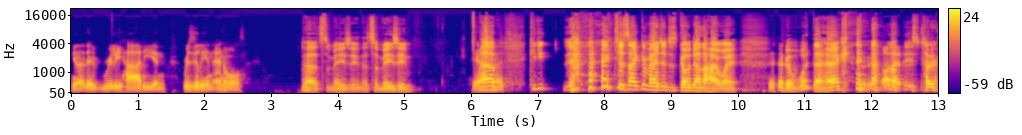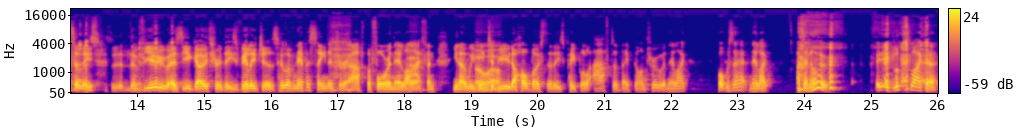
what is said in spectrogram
you know, they're really hardy and resilient animals. That's amazing. That's amazing. Yeah. Um, can you just, I can imagine just going down the highway. Go, what the heck? oh, totally. The view as you go through these villages who have never seen a giraffe before in their life. And, you know, we've oh, interviewed wow. a whole host of these people after they've gone through and they're like, what was that? And they're like, I don't know. it, it looks like a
